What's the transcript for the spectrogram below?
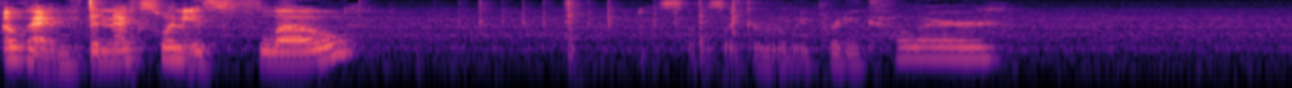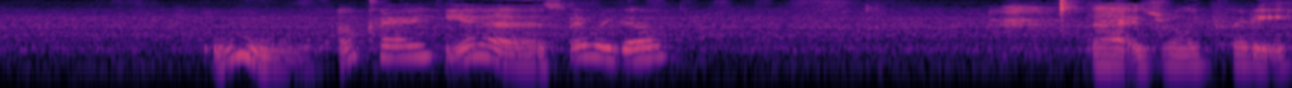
Okay, the next one is Flow. This looks like a really pretty color. Ooh, okay, yes, there we go. That is really pretty.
